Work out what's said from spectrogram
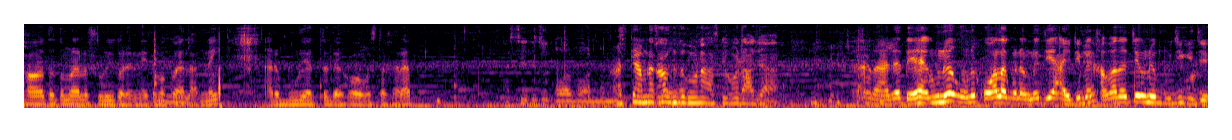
খাওয়া তো তোমরা হলো শুরুই করেন নাই তোমার কয়া লাভ নেই। আর বুড়িয়ার তো দেখো অবস্থা খারাপ। আজকে আমরা কাউ কিছু করব না আজকে রাজা। রাজা দেখ উনি উনি কল লাগবে না উনি যে আইটেমে খাবার আছে উনি বুঝি গেছে।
